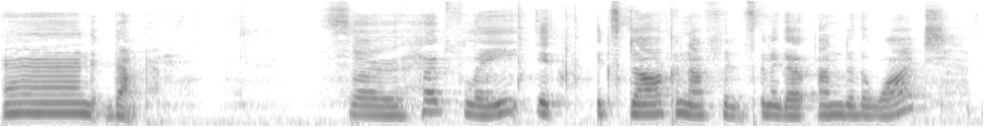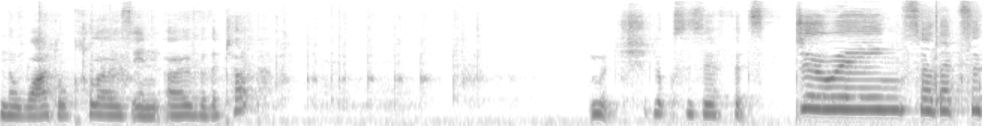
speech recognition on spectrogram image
and dump. So hopefully it, it's dark enough that it's going to go under the white and the white will close in over the top which looks as if it's doing so that's a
